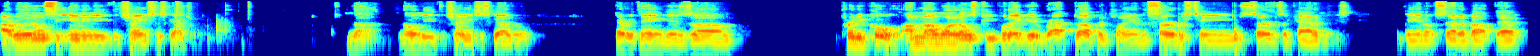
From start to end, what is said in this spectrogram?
I really don't see any need to change the schedule. None. No need to change the schedule everything is um, pretty cool. I'm not one of those people that get wrapped up in playing the service teams, service academies, being upset about that.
